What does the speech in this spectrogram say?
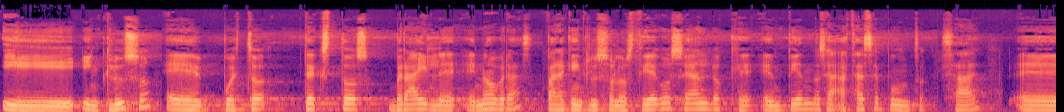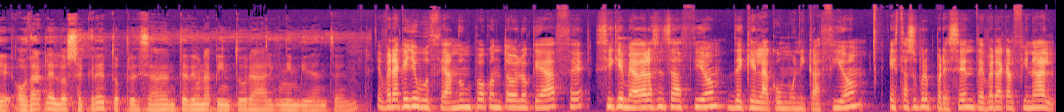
Y incluso he puesto textos braille en obras para que incluso los ciegos sean los que entiendan, o sea, hasta ese punto, ¿sabes? Eh, o darle los secretos precisamente de una pintura a alguien invidente. ¿no? Es verdad que yo buceando un poco en todo lo que hace, sí que me ha dado la sensación de que la comunicación está súper presente. Es verdad que al final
